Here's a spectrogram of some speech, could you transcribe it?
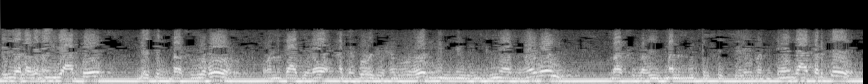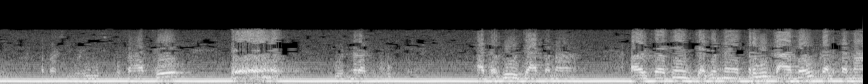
फिर अलग नहीं जाते, लेकिन बस वो उनका जो है अधगो जो है वो निम्न इंद्रिया जो है वो, बस वही मन मूत्र के कीड़े बनते हैं जाकर के। बस वही इस प्रकार से वो नरक भोगते हैं अधगो जातना और कहते हैं जग में प्रभु का बहु कल्पना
